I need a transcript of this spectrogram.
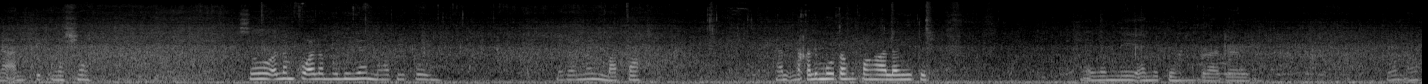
Na-antik na siya. So, alam ko, alam mo yan, mga people. Meron na yung mata. Na- nakalimutan ko pangalan nito. eh. Alam ni, ano to, brother. Yan, oh.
